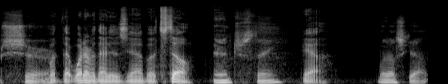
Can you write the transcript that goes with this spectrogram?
sure. what that whatever that is. Yeah, but still, Interesting. yeah. What else you got?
